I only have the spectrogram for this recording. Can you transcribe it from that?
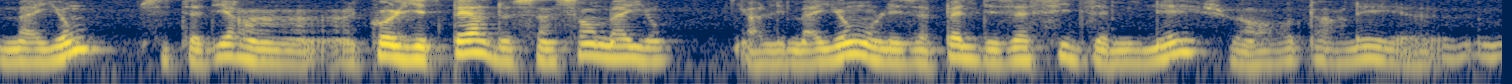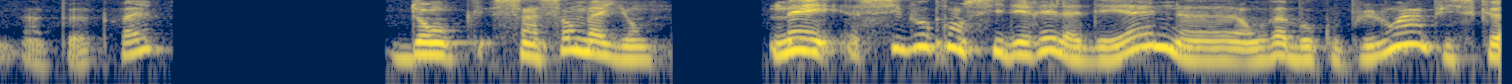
maillons, c'est-à-dire un, collier de perles de 500 maillons. Les maillons, on les appelle des acides aminés, je vais en reparler euh, un peu après. Donc 500 maillons. Mais si vous considérez l'ADN, euh, on va beaucoup plus loin, puisque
